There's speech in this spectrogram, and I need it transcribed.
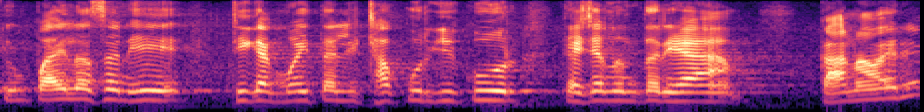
तुम्ही पाहिलं असेल हे ठीक आहे मैताली ठाकूर गिकूर त्याच्यानंतर ह्या का नाव आहे रे?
